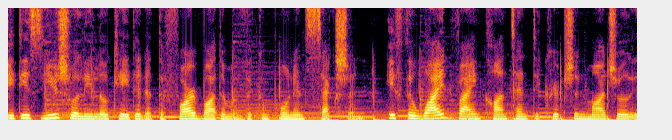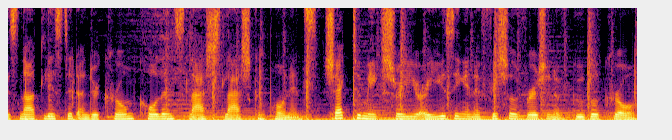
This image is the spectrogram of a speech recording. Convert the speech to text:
It is usually located at the far bottom of the Components section. If the Widevine Content Decryption Module is not listed under Chrome colon slash slash components, check to make sure you are using an official version of Google Chrome.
